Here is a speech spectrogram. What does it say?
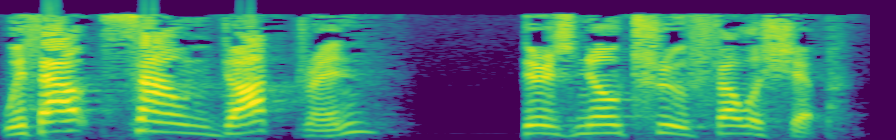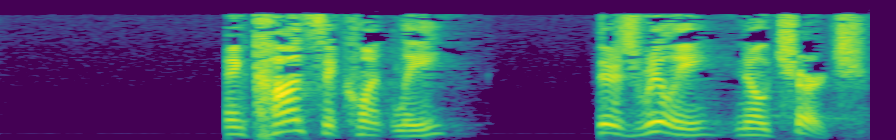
without sound doctrine, there's no true fellowship. And consequently, there's really no church.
